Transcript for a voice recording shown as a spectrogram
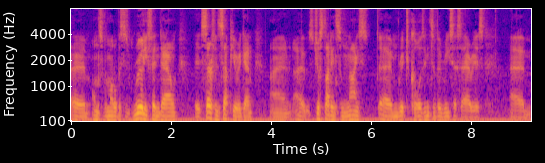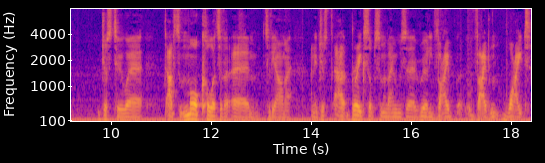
um, onto the model. This is really thin down. It's Seraphim Sepia again, and uh, it's just adding some nice um, rich colours into the recess areas, um, just to uh, add some more colour to the um, to the armour, and it just uh, breaks up some of those uh, really vib vibrant white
